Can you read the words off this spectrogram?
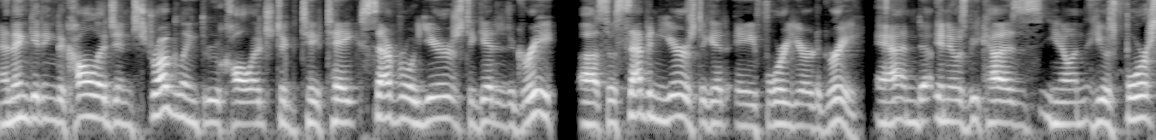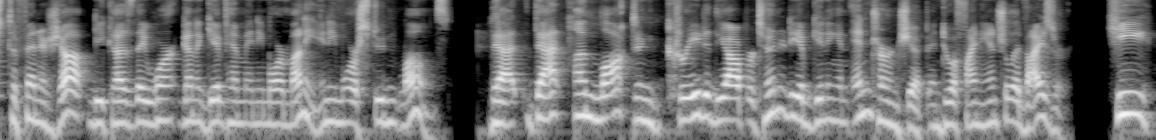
and then getting to college and struggling through college to, to take several years to get a degree. Uh, so seven years to get a four-year degree, and and it was because you know, and he was forced to finish up because they weren't going to give him any more money, any more student loans. That that unlocked and created the opportunity of getting an internship into a financial advisor he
